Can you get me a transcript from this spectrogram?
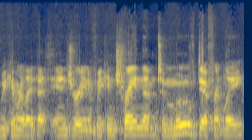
we can relate that to injury. And if we can train them to move differently,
